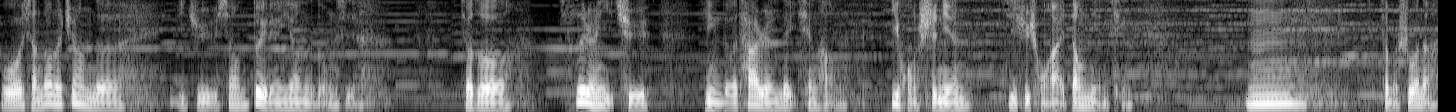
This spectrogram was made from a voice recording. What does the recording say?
我想到了这样的一句像对联一样的东西，叫做“斯人已去，引得他人泪千行；一晃十年，继续宠爱当年情。”嗯，怎么说呢？“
